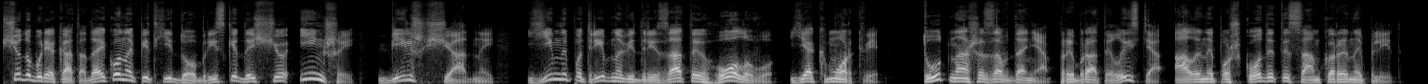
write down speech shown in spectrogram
Щодо буряка та дайкона підхід до обрізки дещо інший, більш щадний. Їм не потрібно відрізати голову, як моркві. Тут наше завдання прибрати листя, але не пошкодити сам коренеплід.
